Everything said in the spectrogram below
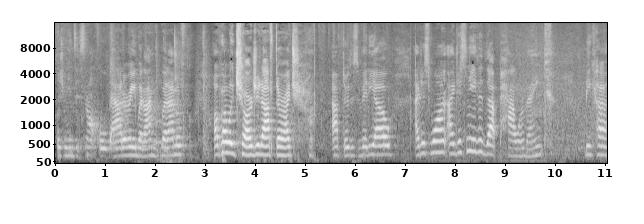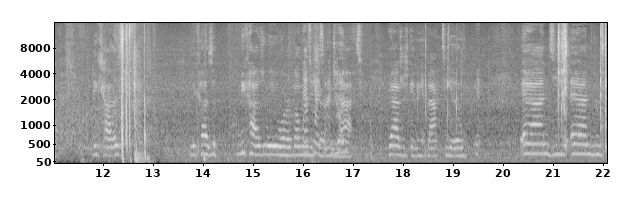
which means it's not full battery. But I'm, but I'm, a, I'll probably charge it after I, after this video. I just want, I just needed that power bank, because, because, because, because we were going That's to show you that. Yeah, I was just giving it back to you. Yep. And and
